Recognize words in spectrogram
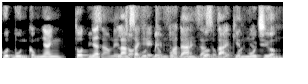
hút bùn cống nhanh, tốt nhất làm sạch hệ thống thoát đan phượng tại kiến môi trường.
